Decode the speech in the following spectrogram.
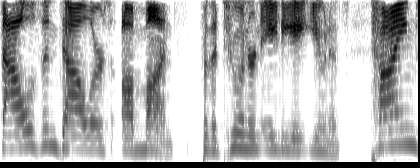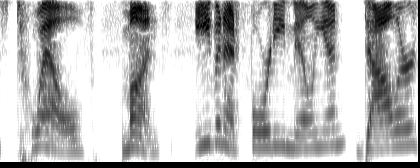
thousand dollars a month for the 288 units times 12 months even at 40 million dollars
